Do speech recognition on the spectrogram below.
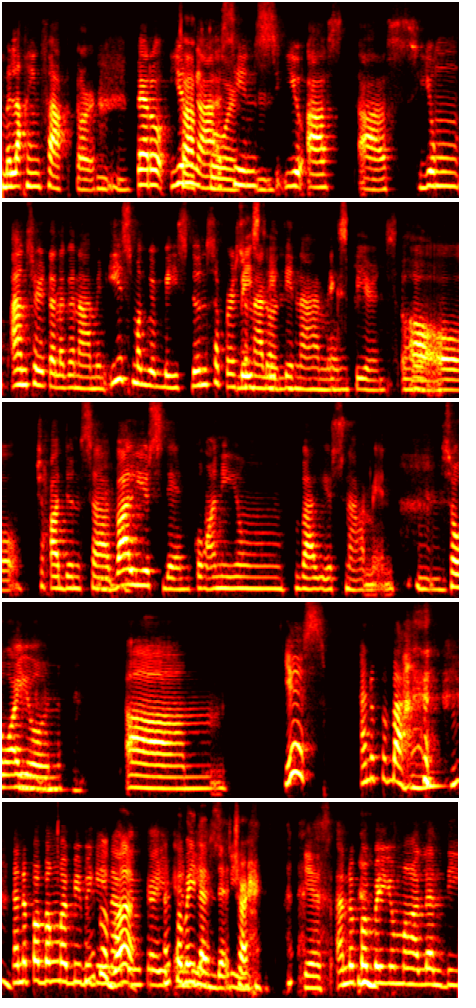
Malaking factor. Mm-hmm. Pero yun factor. nga, since mm-hmm. you asked us, yung answer talaga namin is magbe-base dun sa personality namin. experience. Oh. Oo. Tsaka dun sa mm-hmm. values din, kung ano yung values namin. Mm-hmm. So, ayun. Mm-hmm. Um, yes. Ano pa ba? Mm-hmm. ano pa bang mabibigay ano natin kay ano pa ba landi? yes. Ano pa ba yung mga landi,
